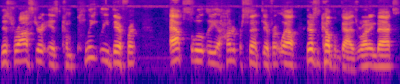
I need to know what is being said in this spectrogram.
this roster is completely different, absolutely 100% different. Well, there's a couple guys, running backs,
